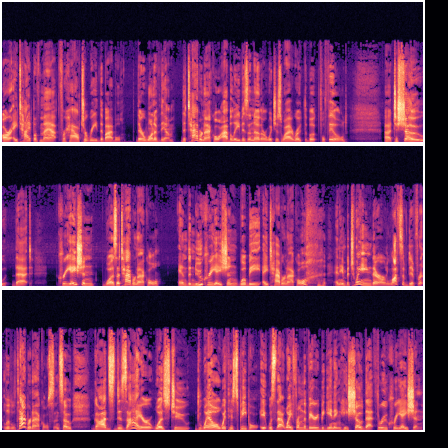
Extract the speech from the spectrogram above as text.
are a type of map for how to read the Bible. They're one of them. The tabernacle, I believe, is another, which is why I wrote the book Fulfilled, uh, to show that creation was a tabernacle and the new creation will be a tabernacle. and in between, there are lots of different little tabernacles. And so God's desire was to dwell with his people. It was that way from the very beginning. He showed that through creation.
